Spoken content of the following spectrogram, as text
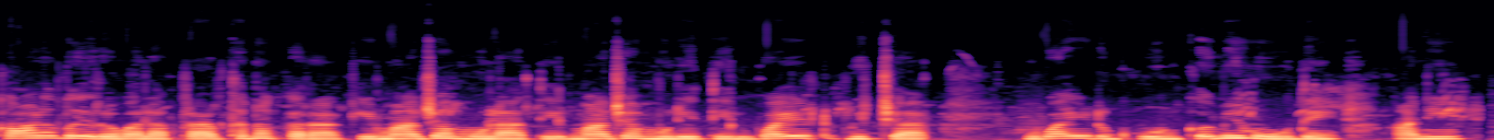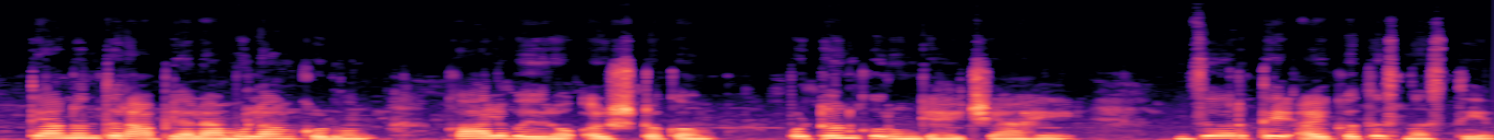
काळभैरवाला प्रार्थना करा की माझ्या मुलातील माझ्या मुलीतील वाईट विचार वाईट गुण कमी होऊ दे आणि त्यानंतर आपल्याला मुलांकडून कालभैरव अष्टकम पठण करून घ्यायचे आहे. जर ते ऐकतच नसतील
